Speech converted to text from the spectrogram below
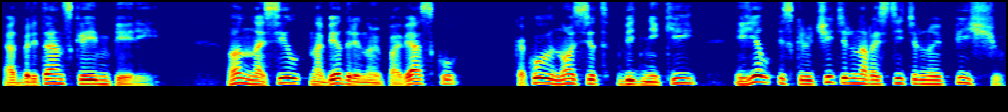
от Британской империи. Он носил набедренную повязку, какую носят бедняки, и ел исключительно растительную пищу,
